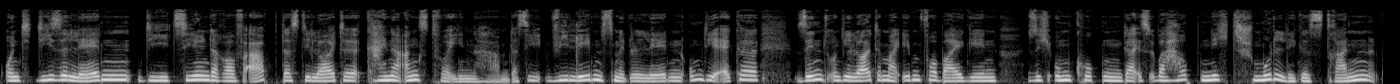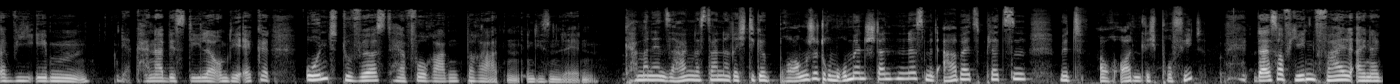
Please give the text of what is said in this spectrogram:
Und diese Läden, die zielen darauf ab, dass die Leute keine Angst vor ihnen haben, dass sie wie Lebensmittelläden um die Ecke sind und die Leute mal eben vorbeigehen, sich umgucken. Da ist überhaupt nichts Schmuddeliges dran, wie eben der Cannabis-Dealer um die Ecke. Und du wirst hervorragend beraten in diesen Läden. Kann man denn sagen, dass da eine richtige Branche drumherum entstanden ist mit Arbeitsplätzen, mit auch ordentlich Profit? Da ist auf jeden Fall eine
